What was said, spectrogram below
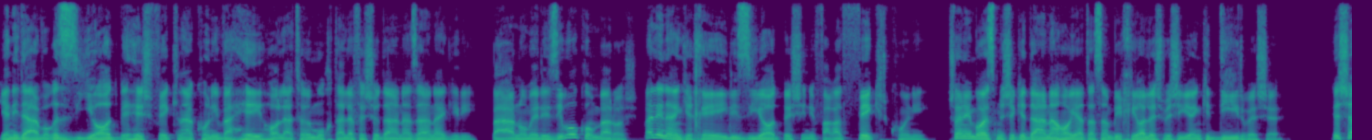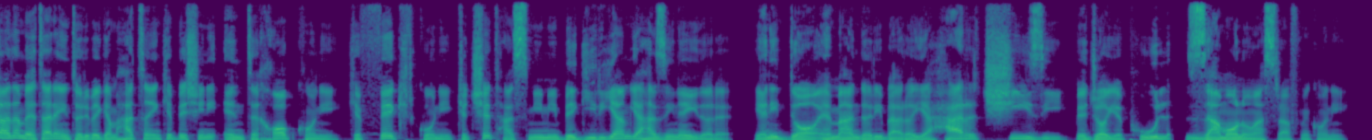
یعنی در واقع زیاد بهش فکر نکنی و هی حالتهای مختلفش رو در نظر نگیری. برنامه ریزی بکن براش. ولی نه اینکه خیلی زیاد بشینی فقط فکر کنی. چون این باعث میشه که در نهایت اصلا بیخیالش بشی یا اینکه دیر بشه. یا شاید هم بهتر اینطوری بگم حتی اینکه بشینی انتخاب کنی که فکر کنی که چه تصمیمی بگیریم یه هزینه ای داره. یعنی دائما داری برای هر چیزی به جای پول زمان رو مصرف می‌کنی.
